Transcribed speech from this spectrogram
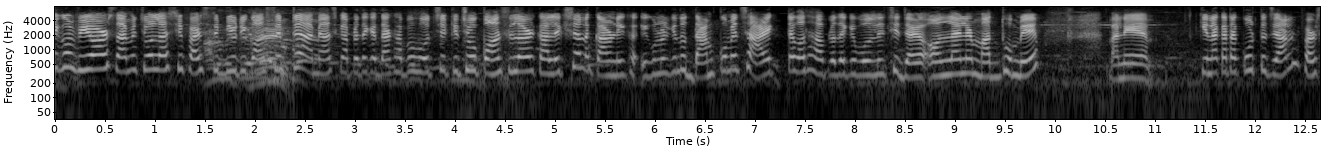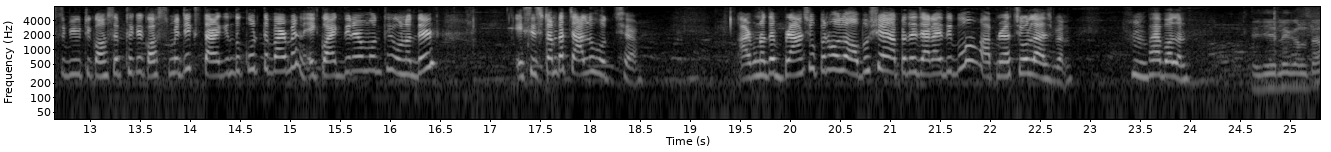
আসসালামাইকুম ভিউয়ার্স আমি চলে আসছি ফার্স্ট বিউটি কনসেপ্টে আমি আজকে আপনাদেরকে দেখাবো হচ্ছে কিছু কনসিলার কালেকশন কারণ এগুলোর কিন্তু দাম কমেছে। আরেকটা কথা আপনাদেরকে বলে দিচ্ছি যারা অনলাইনের মাধ্যমে মানে কেনাকাটা করতে চান ফার্স্ট বিউটি কনসেপ্ট থেকে কসমেটিক্স তারা কিন্তু করতে পারবেন। এই কয়েকদিনের মধ্যে ওনাদের এই সিস্টেমটা চালু হচ্ছে। আর ওনাদের ব্রাঞ্চ ওপেন হলে অবশ্যই আপনাদের জানাই দিব আপনারা চলে আসবেন। হুম ভাই বলেন। এই যে লেগালটা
